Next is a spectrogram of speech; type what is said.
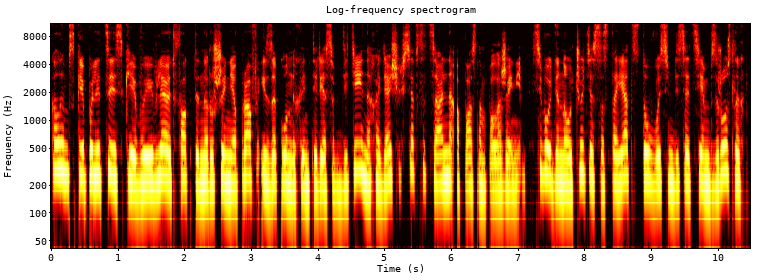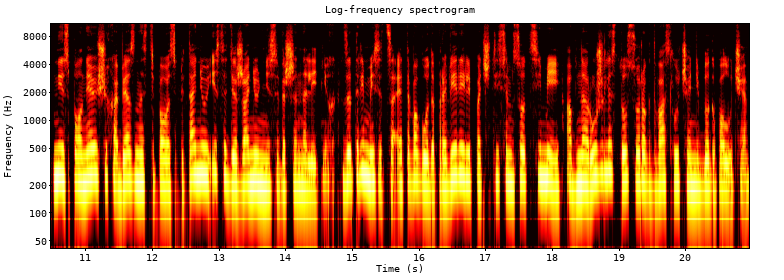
Колымские полицейские выявляют факты нарушения прав и законных интересов детей, находящихся в социально опасном положении. Сегодня на учете состоят 187 взрослых, не исполняющих обязанности по воспитанию и содержанию несовершеннолетних. За три месяца этого года проверили почти 700 семей, обнаружили 142 случая неблагополучия.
